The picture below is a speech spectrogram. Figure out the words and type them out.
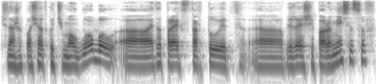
через нашу площадку Tmall Global. А, этот проект стартует а, в ближайшие пару месяцев.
